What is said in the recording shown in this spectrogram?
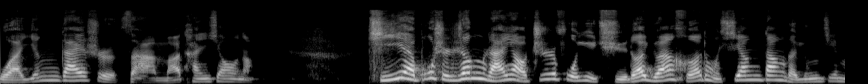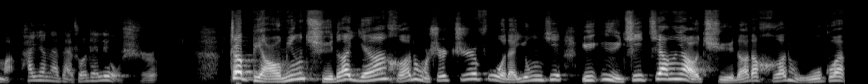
我应该是怎么摊销呢？企业不是仍然要支付与取得原合同相当的佣金吗？他现在在说这六十，这表明取得原合同时支付的佣金与预期将要取得的合同无关。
